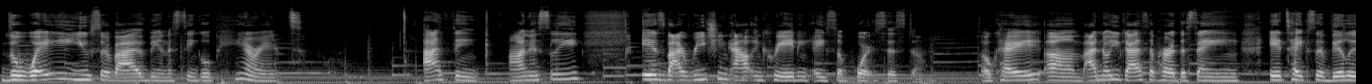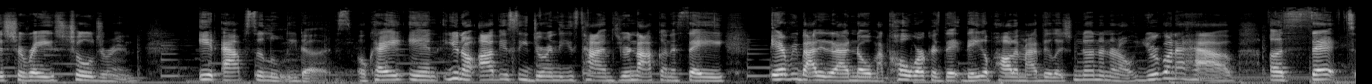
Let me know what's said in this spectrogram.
the way you survive being a single parent, I think, honestly, is by reaching out and creating a support system. Okay. Um, I know you guys have heard the saying, it takes a village to raise children. It absolutely does. Okay. And, you know, obviously during these times, you're not going to say, everybody that I know, my coworkers, that they, they are part of my village. No, no, no, no. You're gonna have a set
